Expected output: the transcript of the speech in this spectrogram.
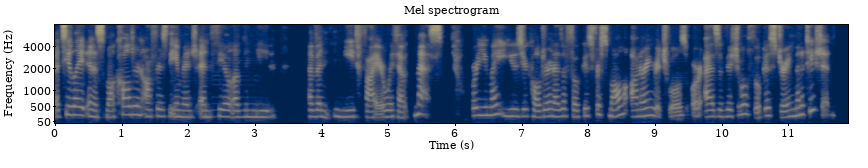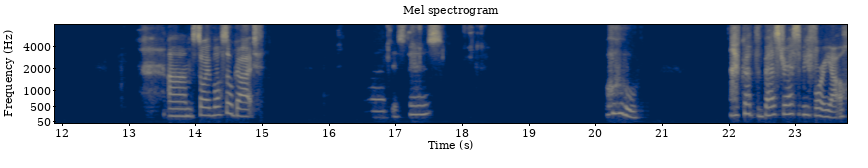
A tea light in a small cauldron offers the image and feel of the need of a neat fire without mess. Or you might use your cauldron as a focus for small honoring rituals or as a visual focus during meditation. Um, so I've also got what is this? Ooh, I've got the best recipe for y'all.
